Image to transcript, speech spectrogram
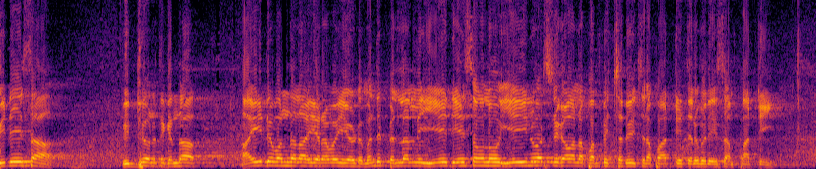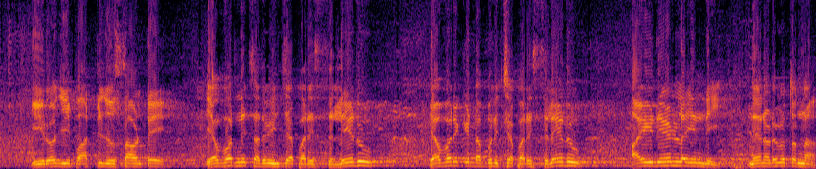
విదేశ విద్యోన్నతి కింద ఐదు వందల ఇరవై ఏడు మంది పిల్లల్ని ఏ దేశంలో ఏ యూనివర్సిటీ కావాలో పంపి చదివించిన పార్టీ తెలుగుదేశం పార్టీ. ఈరోజు ఈ పార్టీ చూస్తా ఉంటే ఎవరిని చదివించే పరిస్థితి లేదు. ఎవరికి డబ్బులిచ్చే పరిస్థితి లేదు. ఐదేళ్ళయింది నేను అడుగుతున్నా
